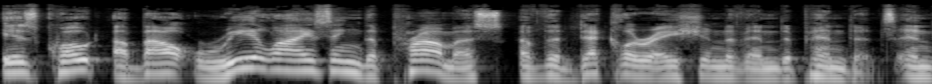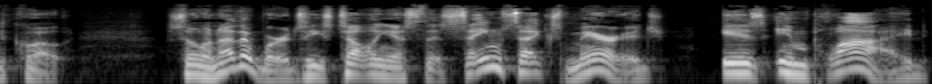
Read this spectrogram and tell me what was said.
is, quote, about realizing the promise of the Declaration of Independence, end quote. So in other words, he's telling us that same-sex marriage is implied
